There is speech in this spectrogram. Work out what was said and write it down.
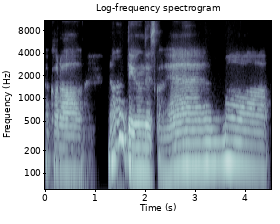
だから、なんて言うんですかね。まあ、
